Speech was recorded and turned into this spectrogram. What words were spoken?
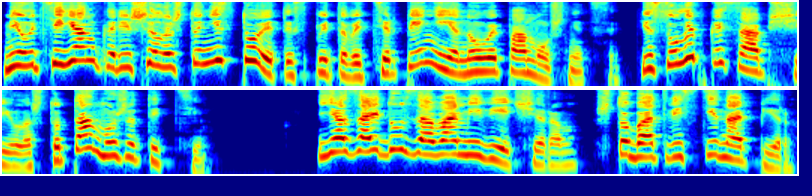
Меутиянка решила, что не стоит испытывать терпение новой помощницы и с улыбкой сообщила, что та может идти. «Я зайду за вами вечером, чтобы отвезти на пир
